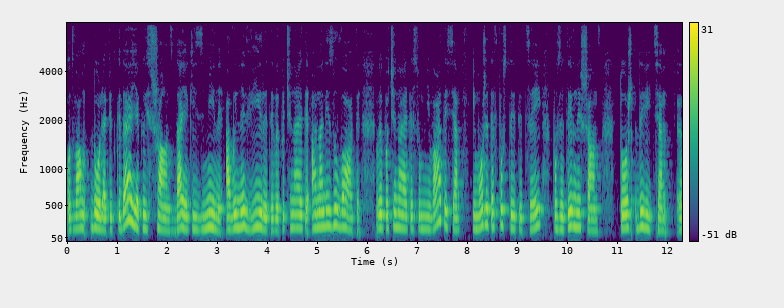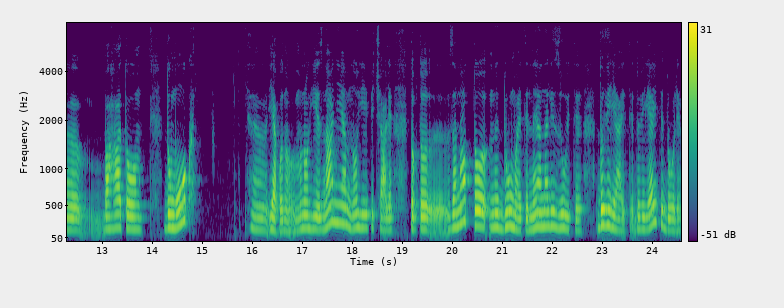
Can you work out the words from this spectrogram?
от вам доля підкидає якийсь шанс, да, якісь зміни, а ви не вірите, ви починаєте аналізувати, ви починаєте сумніватися і можете впустити цей позитивний шанс. Тож дивіться, е, багато думок. е, Як воно, многі знання, многі печалі. Тобто занадто не думайте, не аналізуйте, довіряйте, довіряйте долі.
